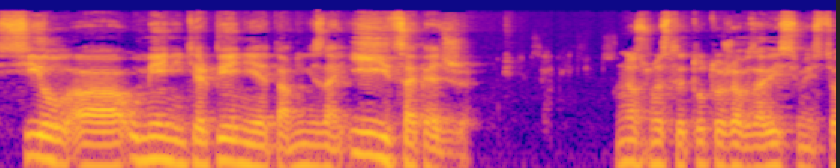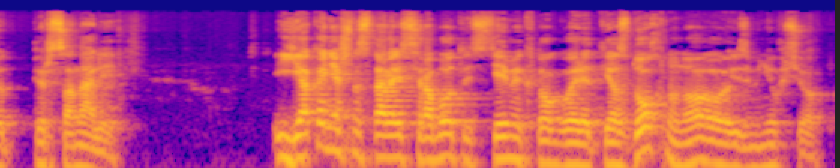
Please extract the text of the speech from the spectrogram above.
сил, э, умений, терпения, там, не знаю, и яиц, опять же. Ну, в смысле, тут уже в зависимости от персоналей. И я, конечно, стараюсь работать с теми, кто говорит, я сдохну, но изменю все.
